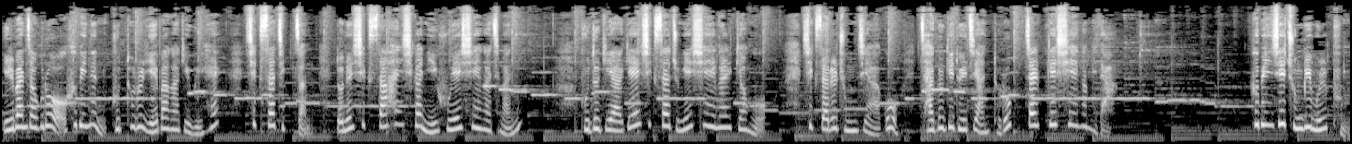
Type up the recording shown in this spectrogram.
일반적으로 흡인은 구토를 예방하기 위해 식사 직전 또는 식사 1시간 이후에 시행하지만 부득이하게 식사 중에 시행할 경우 식사를 중지하고 자극이 되지 않도록 짧게 시행합니다. 흡인 시 준비 물품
